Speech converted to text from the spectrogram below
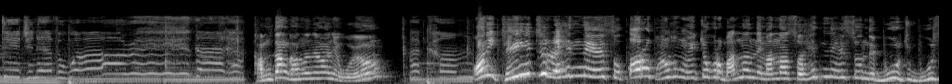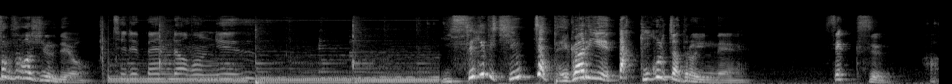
Did you never worry that 감당 가능하냐고요? 아니 데이트를 했네 했어. 따로 방송 외적으로 만났네 만났어 했네 했었는데 뭘 지금 뭘 상상하시는데요? 세계들 진짜 대가리에 딱 두 글자 들어있네. 섹스. 아.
